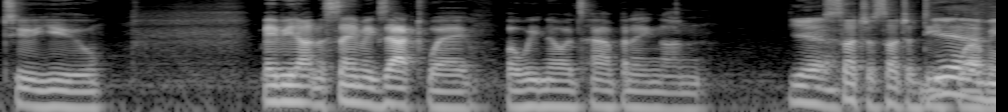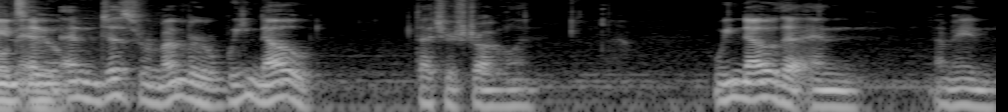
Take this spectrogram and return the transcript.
to you maybe not in the same exact way but we know it's happening on Yeah. such a such a deep yeah, level I mean, too and, and just remember, we know that you're struggling. We know that, and I mean,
